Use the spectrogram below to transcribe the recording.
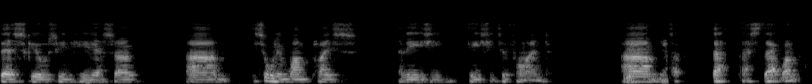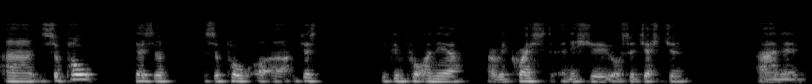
their skills in here. So um, it's all in one place and easy easy to find. Um, yeah. that that's that one. Uh, support. There's a support. Uh, just you can put on here a request, an issue, or suggestion, and then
